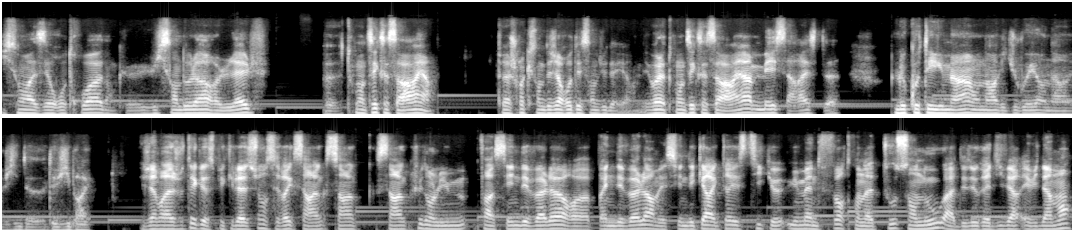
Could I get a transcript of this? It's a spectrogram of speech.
Ils sont à 0,3, donc 800 euh, dollars l'elfe. tout le monde sait que ça sert à rien. Je crois qu'ils sont déjà redescendus d'ailleurs. Mais voilà, tout le monde sait que ça sert à rien, mais ça reste le côté humain. On a envie de jouer, on a envie de, vibrer. J'aimerais ajouter que la spéculation, c'est vrai que c'est inclus dans l'humain. Enfin, c'est une des valeurs, pas une des valeurs, mais c'est une des caractéristiques humaines fortes qu'on a tous en nous, à des degrés divers évidemment.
